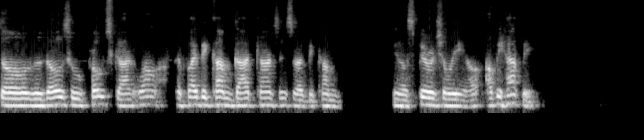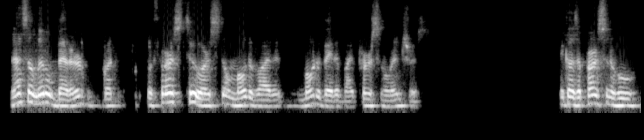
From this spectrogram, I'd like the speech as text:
So those who approach God, well, if I become God conscious or I become, you know, spiritually, I'll, I'll be happy. That's a little better, but the first two are still motivated, motivated by personal interest. Because a person who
